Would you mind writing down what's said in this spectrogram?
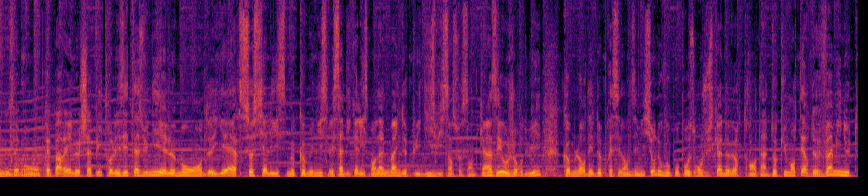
nous avons préparé le chapitre Les États-Unis et le monde. Hier, socialisme, communisme et syndicalisme en Allemagne depuis 1875. Et aujourd'hui, comme lors des deux précédentes émissions, nous vous proposerons jusqu'à 9h30 un documentaire de 20 minutes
